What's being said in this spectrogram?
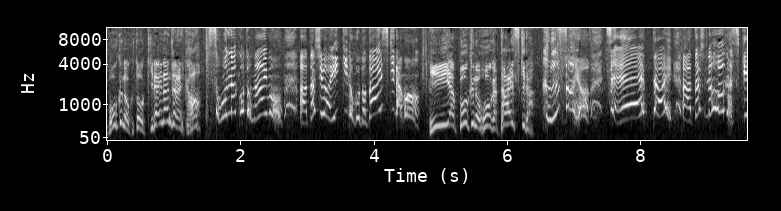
僕のことを嫌いなんじゃないか？そんなことないもん。私はイキのこと大好きだもん。いや僕の方が大好きだ。嘘よ。絶対私の方が好き。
